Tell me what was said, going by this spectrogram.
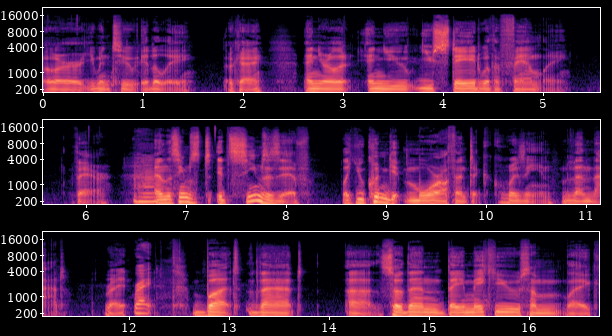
or you went to Italy okay and you're and you you stayed with a family there and it seems it seems as if like you couldn't get more authentic cuisine than that right right. but that uh, so then they make you some like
